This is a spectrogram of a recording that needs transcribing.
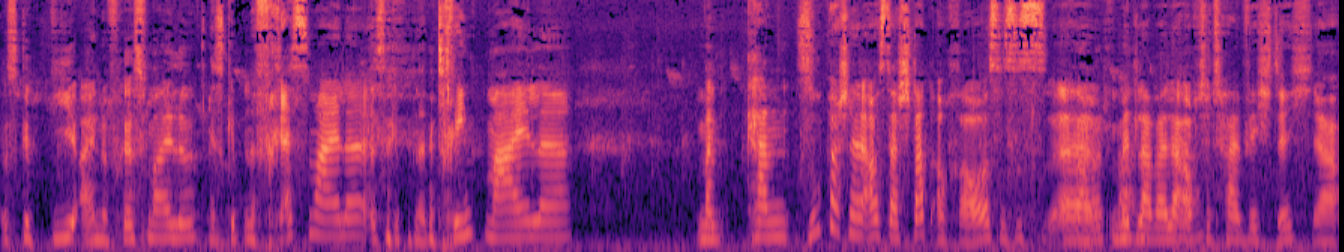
Es gibt die eine Fressmeile. Es gibt eine Fressmeile, es gibt eine Trinkmeile. Man kann super schnell aus der Stadt auch raus. Das ist äh, mittlerweile ja. auch total wichtig. Ja,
